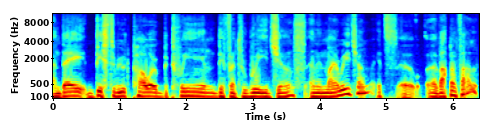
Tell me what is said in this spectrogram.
and they distribute power between different regions. And in my region, it's uh, Vattenfall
